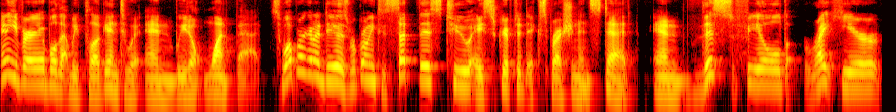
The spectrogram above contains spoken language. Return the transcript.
any variable that we plug into it, and we don't want that. So what we're going to do is we're going to set this to a scripted expression instead. And this field right here,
